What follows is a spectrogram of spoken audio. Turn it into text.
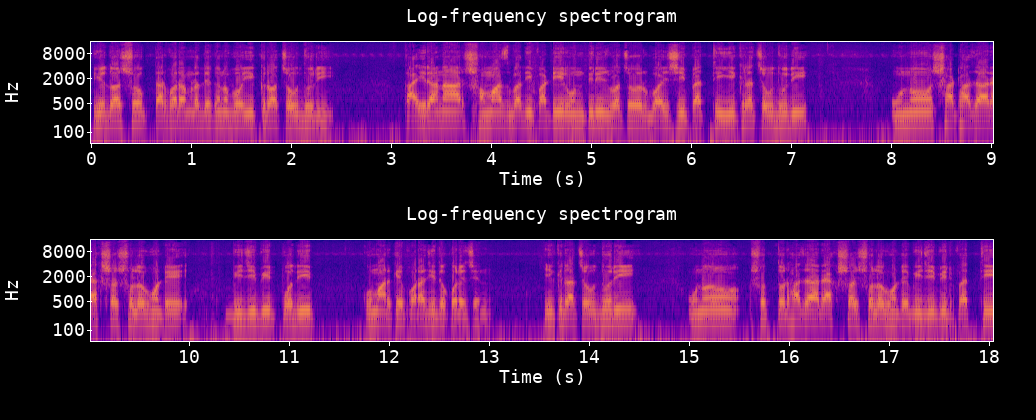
প্রিয় দর্শক, তারপর আমরা দেখে নেব ইকরা চৌধুরী। কাইরানার সমাজবাদী পার্টির উনত্রিশ বছর বয়সী প্রার্থী ইকরা চৌধুরী উনষাট হাজার একশো ষোলো ভোটে বিজেপির প্রদীপ কুমারকে পরাজিত করেছেন। ইকরা চৌধুরী, ঊনসত্তর হাজার একশো ষোলো ভোটে বিজেপির প্রার্থী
